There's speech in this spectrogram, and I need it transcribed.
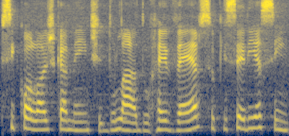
psicologicamente do lado reverso que seria assim,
